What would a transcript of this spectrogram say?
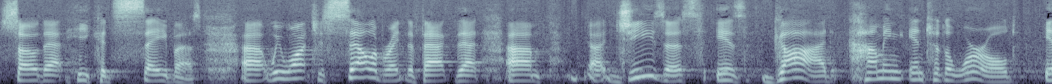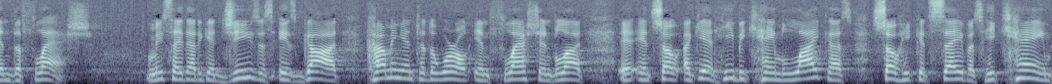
so that he could save us. Uh, we want to celebrate the fact that um, uh, Jesus is God coming into the world in the flesh. Let me say that again. Jesus is God coming into the world in flesh and blood. And so, again, he became like us so he could save us. He came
